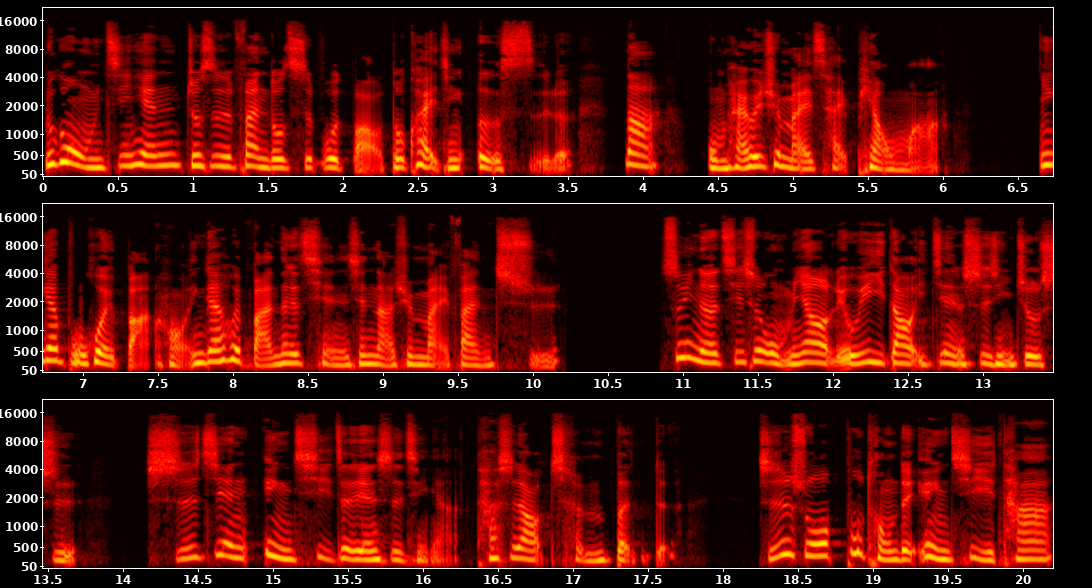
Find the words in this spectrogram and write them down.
如果我们今天就是饭都吃不饱，都快已经饿死了，那我们还会去买彩票吗？应该不会吧？哈，应该会把那个钱先拿去买饭吃。所以呢，其实我们要留意到一件事情，就是实践运气这件事情啊，它是要成本的。只是说不同的运气，它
